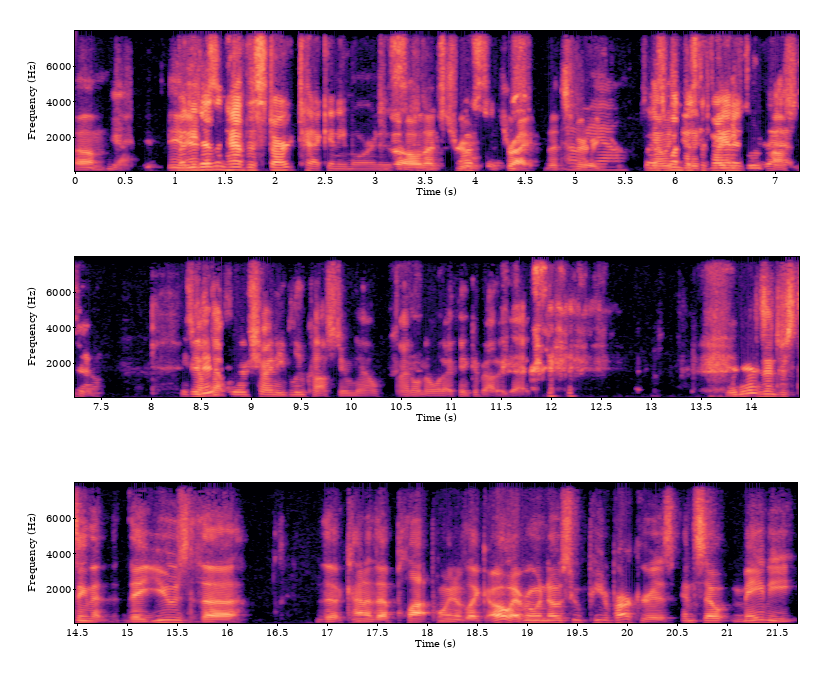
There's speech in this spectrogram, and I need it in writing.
Um, yeah, but he doesn't have the Stark tech anymore. In his, oh, that's true. Costumes. That's right. That's oh, very. Yeah. So that's one disadvantage of that. Now. He's got that weird shiny blue costume now. I don't know what I think about it yet. it is interesting that they use the the kind of the plot point of like, oh, everyone knows who Peter Parker is, and so maybe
